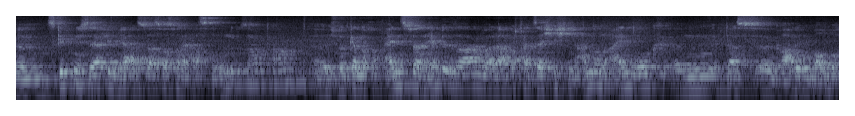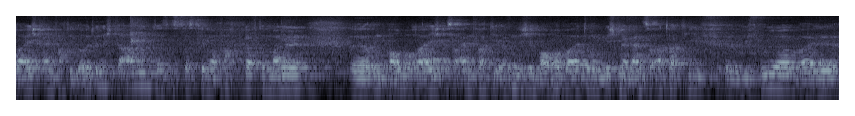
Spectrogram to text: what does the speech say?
Ähm, es gibt nicht sehr viel mehr als das, was wir in der ersten Runde gesagt haben. Äh, ich würde gerne noch eins zu Herrn Hempel sagen, weil da habe ich tatsächlich einen anderen Eindruck, ähm, dass äh, gerade im Baubereich einfach die Leute nicht da sind. Das ist das Thema Fachkräftemangel. Äh, und Baubereich ist einfach die öffentliche Bauverwaltung nicht mehr ganz so attraktiv wie früher, weil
